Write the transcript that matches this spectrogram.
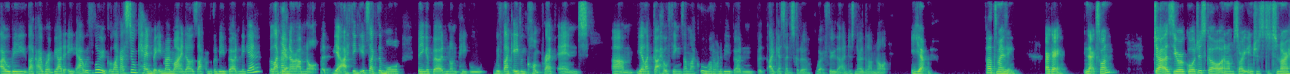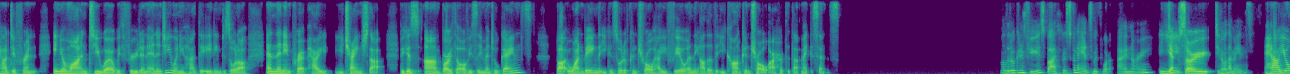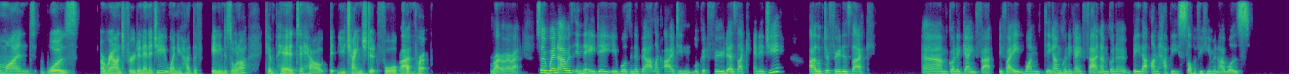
I will be like I won't be able to eat out with Luke, or like I still can, but in my mind, I was like, I'm gonna be a burden again. But like I know I'm not. But yeah, I think it's like the more being a burden on people with like even comp prep and um yeah, like gut health things. I'm like, oh, I don't want to be a burden, but I guess I just gotta work through that and just know that I'm not. Yeah. That's amazing. Okay, next one. Jazz, you're a gorgeous girl, and I'm so interested to know how different in your mind you were with food and energy when you had the eating disorder, and then in prep, how you, you changed that. Because um, both are obviously mental games, but one being that you can sort of control how you feel, and the other that you can't control. I hope that that makes sense. I'm a little confused, but I'm just gonna answer with what I know. Yep. you- so Do you know what that means? How your mind was around food and energy when you had the eating disorder compared to how it, you changed it for Right. comp prep. Right, right, right. So when I was in the ED, it wasn't about like I didn't look at food as like energy. I looked at food as like uh, I'm gonna gain fat. If I eat one thing, I'm gonna gain fat, and I'm gonna be that unhappy slop of a human I was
